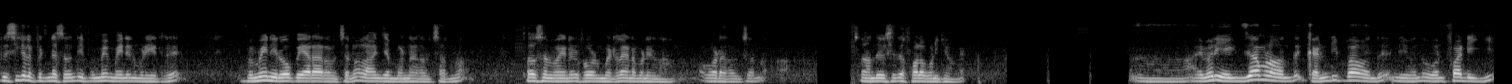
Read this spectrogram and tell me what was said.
ஃபிசிக்கல் ஃபிட்னஸ் வந்து இப்போவுமே மெயின்டைன் பண்ணிக்கிட்டு இப்போவுமே நீ ரோப் ஏற ஆரம்பிச்சிடணும் லாங் ஜம்ப் பண்ண ஆரம்பிச்சிடணும். தௌசண்ட் ஃபைவ் ஹண்ட்ரட் ஃபோர் ஹண்ட்ரட்லாம் என்ன பண்ணிடணும்? ஓட ஆரம்பிச்சிடணும். ஸோ அந்த விஷயத்தை ஃபாலோ பண்ணிக்கோங்க. அதே மாதிரி எக்ஸாமில் வந்து கண்டிப்பாக வந்து நீ வந்து ஒன் ஃபார்ட்டிக்கு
